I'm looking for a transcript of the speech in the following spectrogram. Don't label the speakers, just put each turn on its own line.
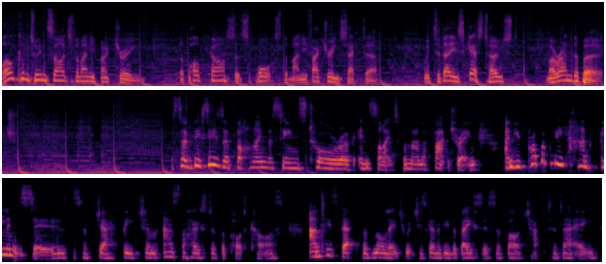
Welcome to Insights for Manufacturing, the podcast that supports the manufacturing sector, with today's guest host, Miranda Birch.
So, this is a behind the scenes tour of Insights for Manufacturing. And you've probably had glimpses of Jeff Beacham as the host of the podcast and his depth of knowledge, which is going to be the basis of our chat today.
